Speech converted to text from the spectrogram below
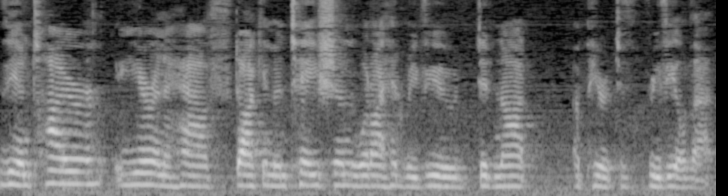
The entire year and a half documentation, what I had reviewed, did not appear to reveal that.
